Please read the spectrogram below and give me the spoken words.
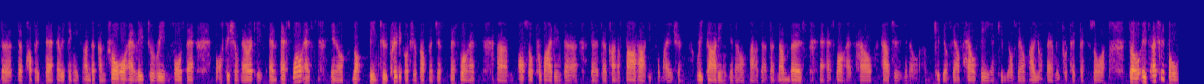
the, the public that everything is under control or at least to reinforce that official narrative and as well as, you know, not being too critical to the government, just as well as um, also providing the, the, the kind of data information regarding, you know, uh, the, the numbers as well as how, how to, you know, um, keep yourself healthy and keep yourself, uh, your family protected and so on. So it's actually both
